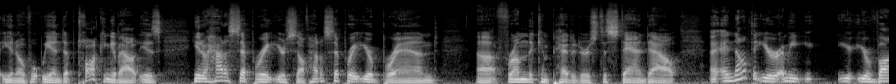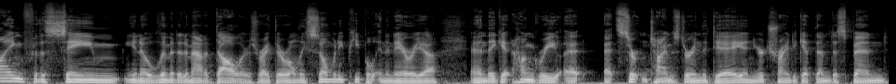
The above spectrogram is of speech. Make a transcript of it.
you know, of what we end up talking about is, you know, how to separate yourself, how to separate your brand uh, from the competitors to stand out. And not that you're, I mean, you're vying for the same, you know, limited amount of dollars, right? There are only so many people in an area and they get hungry at, at certain times during the day, and you're trying to get them to spend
